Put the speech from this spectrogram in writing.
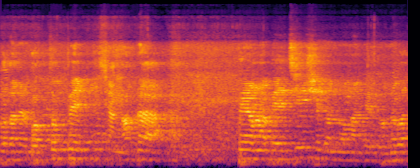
প্রধানের বক্তব্যে আমরা প্রেরণা পেয়েছি সেজন্য ওনাকে ধন্যবাদ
